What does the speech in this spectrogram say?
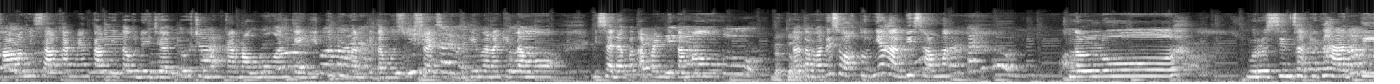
kalau misalkan mental kita udah jatuh cuman karena omongan kayak gitu, gimana kita mau sukses? Gitu? Gimana kita mau bisa dapat apa yang kita mau? Betul. Otomatis waktunya habis sama ngeluh, ngurusin sakit hati.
